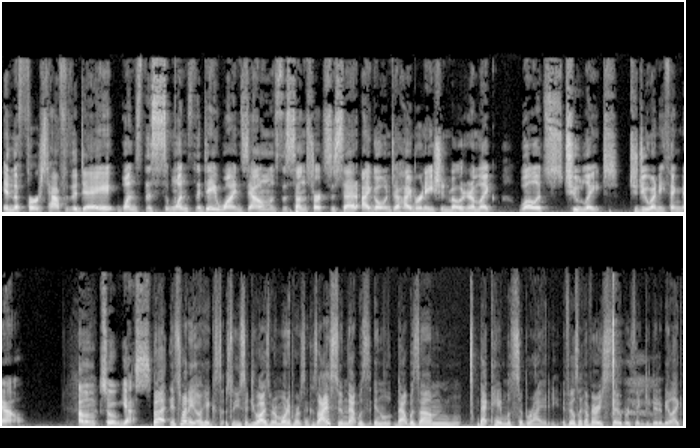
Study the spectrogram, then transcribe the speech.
in the first half of the day. Once this once the day winds down, once the sun starts to set, I go into hibernation mode and I'm like, well, it's too late to do anything now. Um so yes. But it's funny. Okay, so you said you always been a morning person because I assume that was in that was um that came with sobriety. It feels like a very sober thing to do to be like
